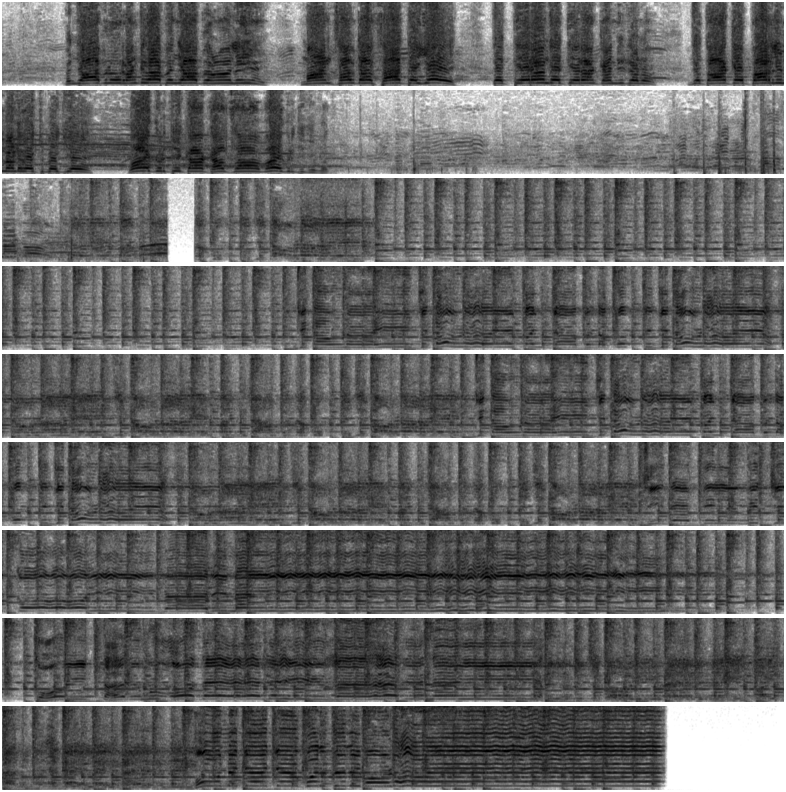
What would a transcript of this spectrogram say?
ਪੰਜਾਬ ਨੂੰ ਰੰਗਲਾ ਪੰਜਾਬ ਬਣਾਉਣ ਲਈ ਮਾਨ ਸਾਹਿਬ ਦਾ ਸਾਥ ਦਈਏ ਤੇ 13 ਦੇ 13 ਕੈਂਡੀਡੇਟ ਜਿਤਾ ਕੇ ਪਾਰਲੀਮੈਂਟ ਵਿੱਚ ਭੇਜੀਏ। ਵਾਹਿਗੁਰੂ ਜੀ ਕਾ ਖਾਲਸਾ, ਵਾਹਿਗੁਰੂ ਜੀ ਕੀ ਫਤਿਹ। கரிணை கோயில்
